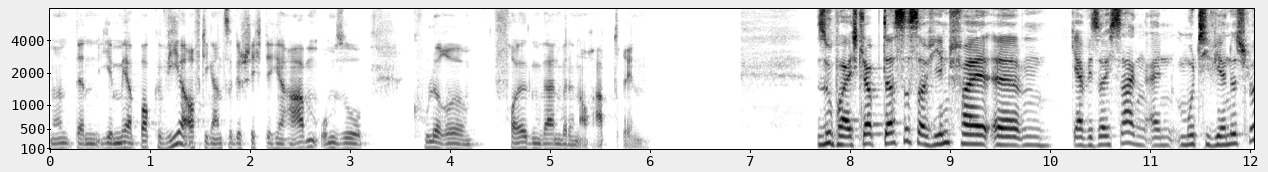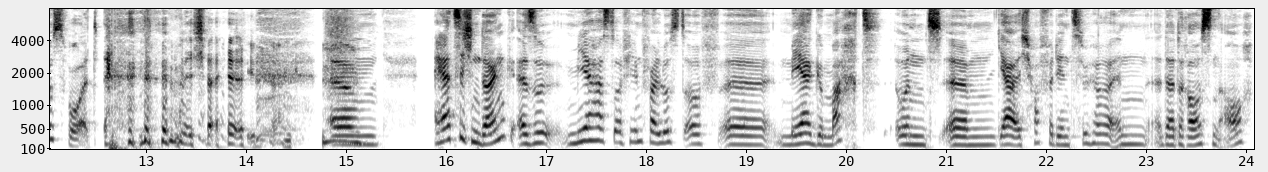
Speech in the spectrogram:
Ne? Denn je mehr Bock wir auf die ganze Geschichte hier haben, umso coolere Folgen werden wir dann auch abdrehen. Super, ich glaube, das ist auf jeden Fall, ähm, ja, wie soll ich sagen, ein motivierendes Schlusswort. Michael. Vielen Dank. Ähm, herzlichen Dank. Also mir hast du auf jeden Fall Lust auf äh, mehr gemacht und ähm, ja, ich hoffe den ZuhörerInnen da draußen auch.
